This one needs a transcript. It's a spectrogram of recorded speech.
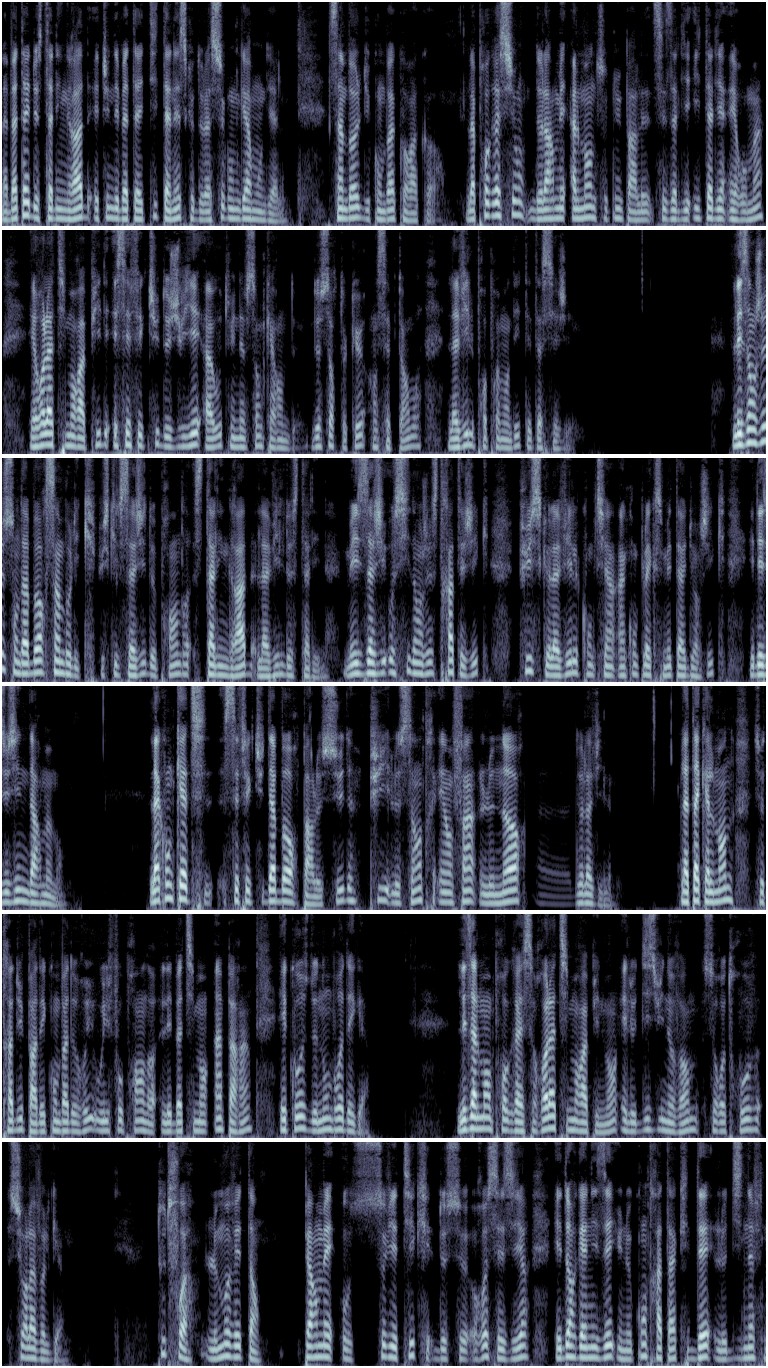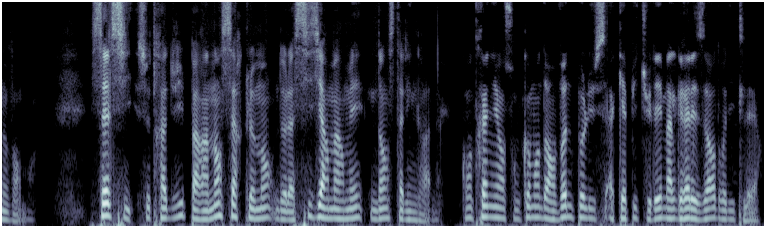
La bataille de Stalingrad est une des batailles titanesques de la Seconde Guerre mondiale, symbole du combat corps à corps. La progression de l'armée allemande soutenue par ses alliés italiens et roumains est relativement rapide et s'effectue de juillet à août 1942, de sorte que, en septembre, la ville proprement dite est assiégée. Les enjeux sont d'abord symboliques, puisqu'il s'agit de prendre Stalingrad, la ville de Staline. Mais il s'agit aussi d'enjeux stratégiques, puisque la ville contient un complexe métallurgique et des usines d'armement. La conquête s'effectue d'abord par le sud, puis le centre et enfin le nord euh, de la ville. L'attaque allemande se traduit par des combats de rue où il faut prendre les bâtiments un par un et cause de nombreux dégâts. Les Allemands progressent relativement rapidement et le 18 novembre se retrouvent sur la Volga. Toutefois, le mauvais temps permet aux soviétiques de se ressaisir et d'organiser une contre-attaque dès le 19 novembre. Celle-ci se traduit par un encerclement de la 6e armée dans Stalingrad, contraignant son commandant von Paulus à capituler malgré les ordres d'Hitler.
